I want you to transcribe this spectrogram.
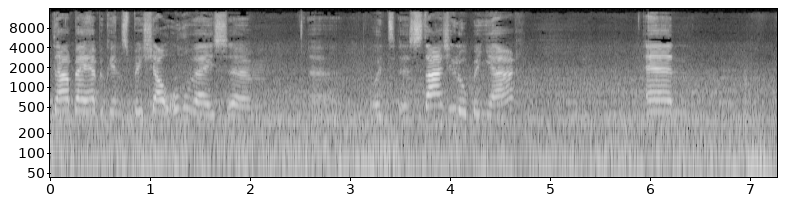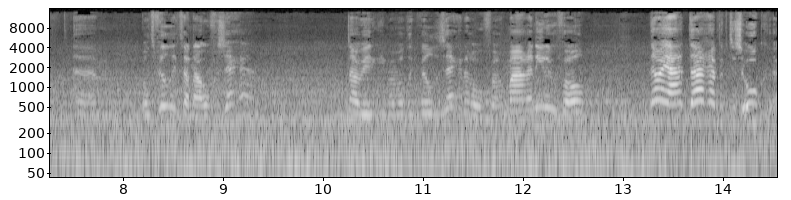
daarbij heb ik in speciaal onderwijs ehm, ooit stage gelopen een jaar. En um, wat wilde ik daar nou over zeggen? Nou weet ik niet meer wat ik wilde zeggen daarover. Maar in ieder geval, nou ja, daar heb ik dus ook uh,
